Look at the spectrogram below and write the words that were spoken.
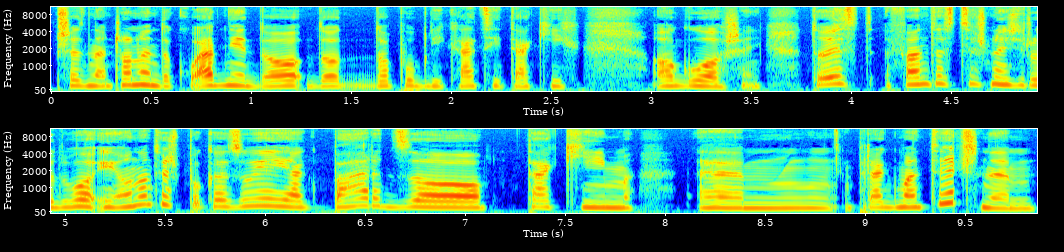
przeznaczone dokładnie do, do, do publikacji takich ogłoszeń. To jest fantastyczne źródło i ono też pokazuje, jak bardzo takim pragmatycznym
